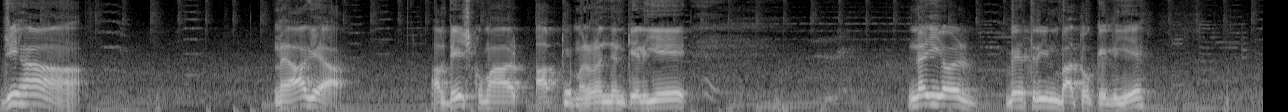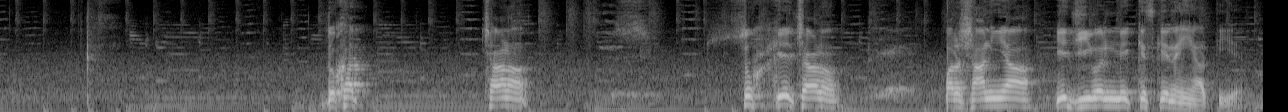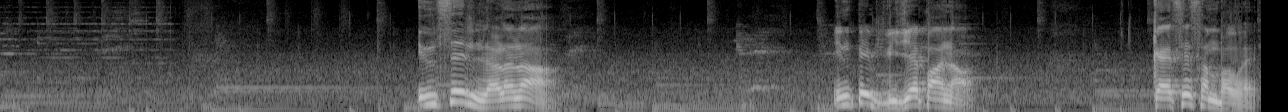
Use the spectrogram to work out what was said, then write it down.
जी हाँ मैं आ गया। अवधेश कुमार आपके मनोरंजन के लिए, नई और बेहतरीन बातों के लिए दुखद क्षण, सुख के क्षण, परेशानियाँ, ये जीवन में किसके नहीं आती है? इनसे लड़ना, इन पे विजय पाना कैसे संभव है?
